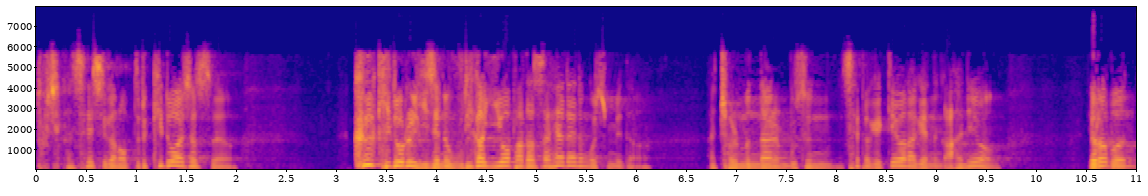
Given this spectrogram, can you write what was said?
두 시간, 세 시간 엎드려 기도하셨어요. 그 기도를 이제는 우리가 이어받아서 해야 되는 것입니다. 젊은 날 무슨 새벽에 깨어나겠는가? 아니요. 여러분,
